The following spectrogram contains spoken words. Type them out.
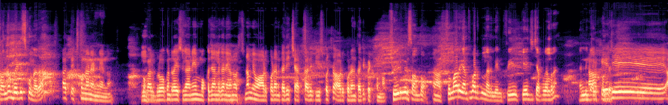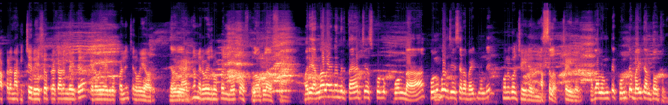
సొంతం పెట్టించుకున్నారా? అది తెచ్చుకున్నానండి నేను. ఒకవేళ బ్రోకన్ రైస్ కానీ మొక్కజొన్నలు కానీ ఏమైనా వస్తున్నా మేము ఆడుకోవడానికి అది చెక్క అది తీసుకొచ్చి ఆడుకోవడానికి అది పెట్టుకున్నాం. ఫీడ్ మీరు సొంతం. సుమారు ఎంత పడుతుందండి మీరు? ఫీ కేజీ చెప్పగలరా? అన్ని. కేజీ అక్కడ నాకు ఇచ్చే రేషియో ప్రకారంగా అయితే ఇరవై ఐదు రూపాయల నుంచి ఇరవై ఆరు. ఇరవై మాక్సిమం ఇరవై ఐదు రూపాయల లోపు వస్తుంది. లోపల వస్తుంది. మరి ఎన్నాళ్ళైనా మీరు తయారు చేసుకోకుండా కొనుగోలు చేశారా బయట నుండి? కొనుగోలు చేయలేదు నేను. అస్సలు. చేయలేదు. ఒకవేళ ఉంటే కొంటే బయట ఎంత అవుతుంది?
